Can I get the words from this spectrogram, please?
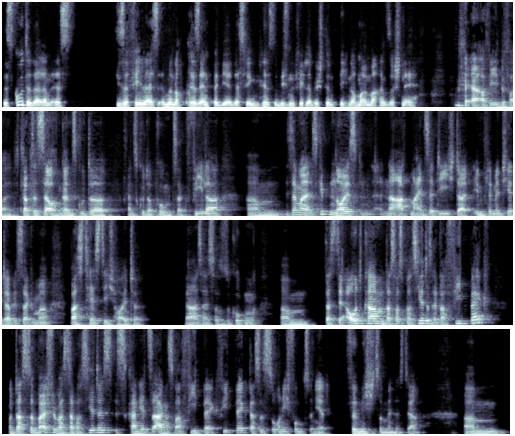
das Gute daran ist, dieser Fehler ist immer noch präsent bei dir, deswegen wirst du diesen Fehler bestimmt nicht nochmal machen so schnell. Ja, auf jeden Fall. Ich glaube, das ist ja auch ein ganz guter, ganz guter Punkt. Sag Fehler. Ähm, ich sag mal, es gibt ein neues, eine Art Mindset, die ich da implementiert habe. Ich sage immer, was teste ich heute? Ja, das heißt also zu so gucken, ähm, dass der Outcome, das, was passiert, ist einfach Feedback. Und das zum Beispiel, was da passiert ist, ich kann jetzt sagen, es war Feedback. Feedback, dass es so nicht funktioniert. Für mich zumindest, ja. Ähm,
